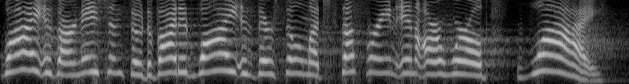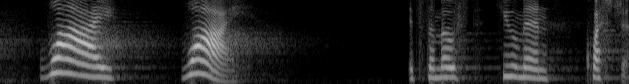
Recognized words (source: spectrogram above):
Why is our nation so divided? Why is there so much suffering in our world? Why? Why? Why? It's the most human question.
